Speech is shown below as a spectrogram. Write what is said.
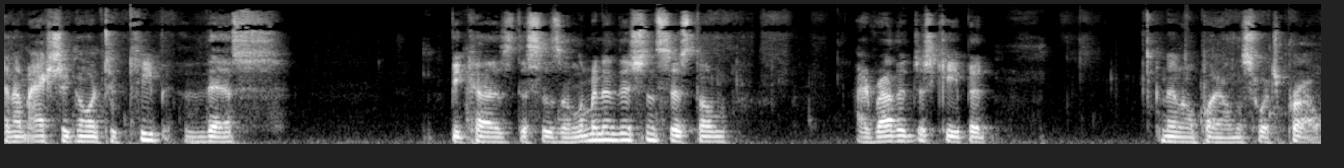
And I'm actually going to keep this because this is a limited edition system. I'd rather just keep it and then I'll play on the Switch Pro.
